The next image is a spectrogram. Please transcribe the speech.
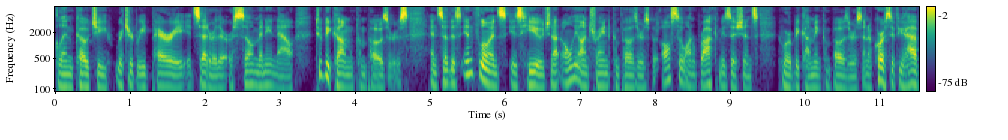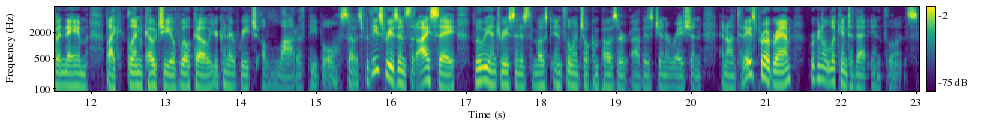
Glenn Kotche, Richard Reed Parry, etc. There are so many now to become composers. And so this influence is huge, not only on trained composers, but also on rock musicians who are becoming composers. And of course, if you have a name like Glenn Kotche of Wilco, you're going to reach a lot of people. So it's for these reasons that I say Louis Andriessen is the most influential composer of his generation. And on today's program, we're going to look into that influence.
